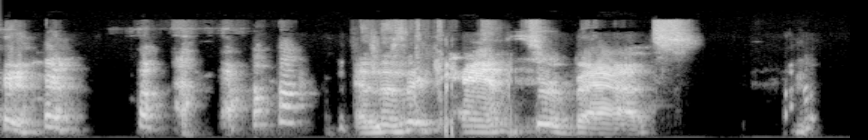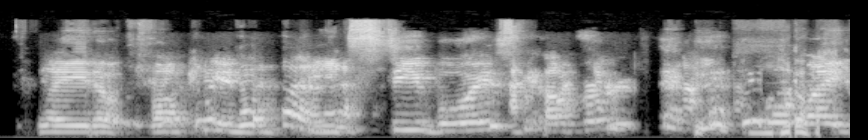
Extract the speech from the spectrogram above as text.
and then the cancer bats played a fucking Beastie Boys cover. like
